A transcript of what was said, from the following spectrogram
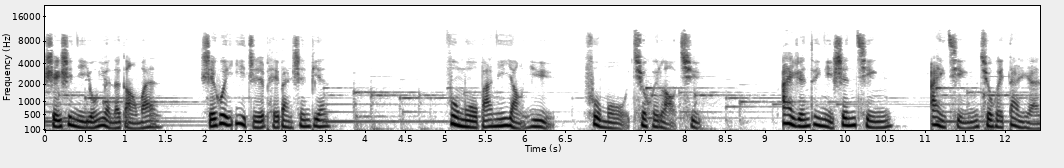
谁是你永远的港湾？谁会一直陪伴身边？父母把你养育，父母却会老去；爱人对你深情，爱情却会淡然。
